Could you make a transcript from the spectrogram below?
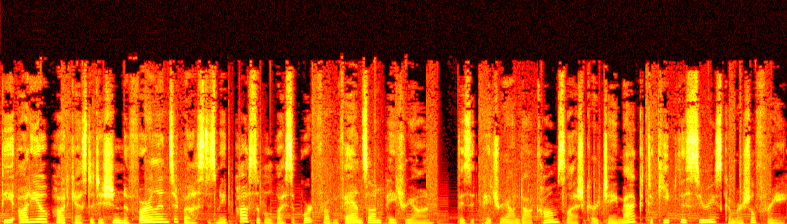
The audio podcast edition of Farlands or Bust is made possible by support from fans on Patreon. Visit patreon.com slash kurtjmac to keep this series commercial free.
